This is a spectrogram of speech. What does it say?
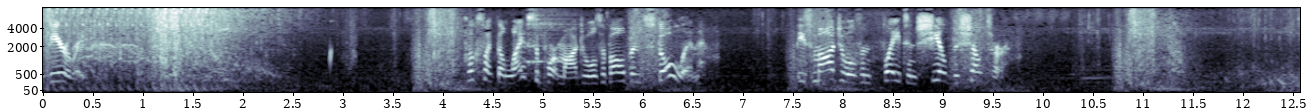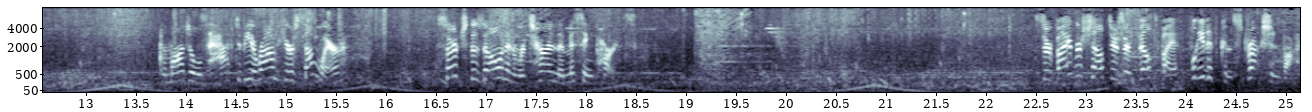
Severely. Looks like the life support modules have all been stolen. These modules inflate and shield the shelter. The modules have to be around here somewhere. Search the zone and return the missing parts. Survivor shelters are built by a fleet of construction bots.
